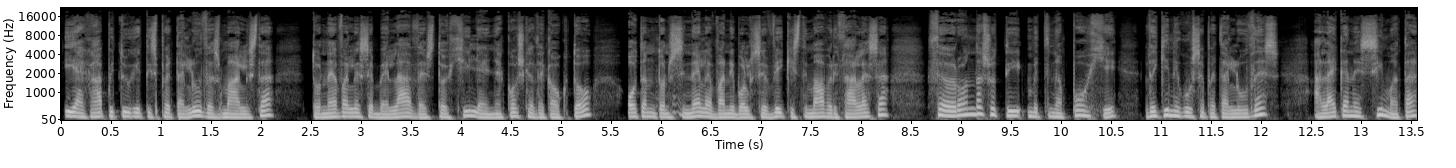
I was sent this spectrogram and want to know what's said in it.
Η αγάπη του για τις πεταλούδες μάλιστα τον έβαλε σε μπελάδες το 1918 όταν τον συνέλαβαν οι Μπολσεβίκοι στη Μαύρη Θάλασσα θεωρώντας ότι με την απόχη δεν κυνηγούσε πεταλούδες αλλά έκανε σήματα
